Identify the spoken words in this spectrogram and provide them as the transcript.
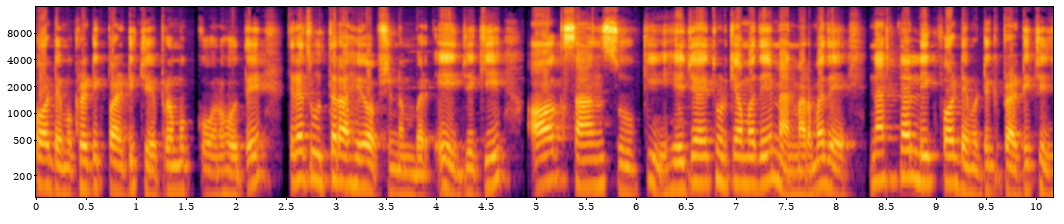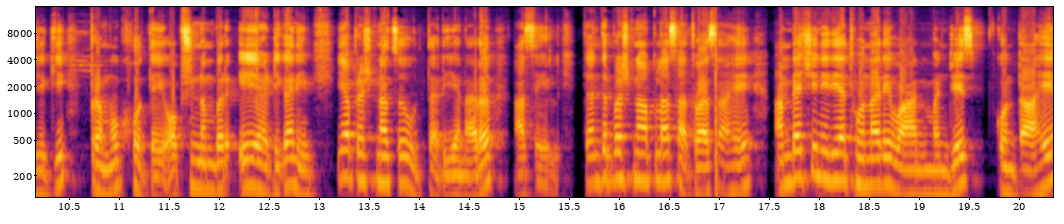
फॉर डेमोक्रेटिक पार्टीचे प्रमुख कोण होते? तर याचं उत्तर आहे ऑप्शन नंबर ए जे की ऑग सान सू की हे जे आहे थोडक्यामध्ये म्यानमारमध्ये नॅशनल लीग फॉर डेमोक्रेटिक पार्टीचे जे की प्रमुख होते. ऑप्शन नंबर ए या ठिकाणी या प्रश्नाचं उत्तर येणार असेल. त्यानंतर प्रश्न आपला सातवा असा आहे. आंब्याची निर्यात होणारे वाहन म्हणजेच कोणतं आहे?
